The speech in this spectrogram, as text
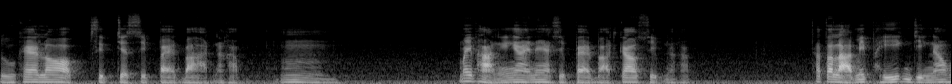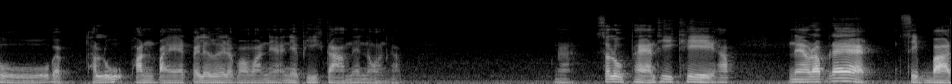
ดูแค่รอบ 17 18 บาทนะครับ อืม ไม่ผ่านง่ายๆ แน่18บแปดบาท90นะครับ ถ้าตลาดไม่พีคจริงๆนะโห แบบทะลุพันแปดไปเลยแล้วประมาณเนี้ยอันเนี้ยพีคตามแน่นอนครับนะสรุปแผน TK ครับ แนวรับแรก 10 บาท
